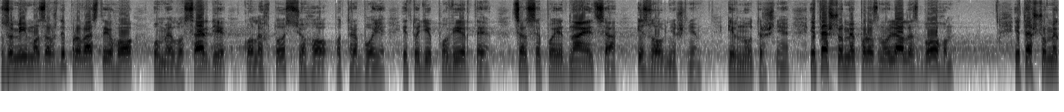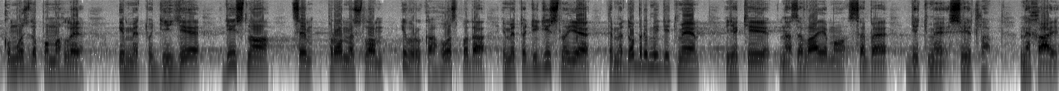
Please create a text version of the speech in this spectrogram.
зуміємо завжди провести його у милосерді, коли хтось цього потребує. І тоді, повірте, це все поєднається і зовнішнє, і внутрішнє, і те, що ми порозмовляли з Богом. І те, що ми комусь допомогли, і ми тоді є дійсно цим промислом і в руках Господа, і ми тоді дійсно є тими добрими дітьми, які називаємо себе дітьми світла. Нехай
